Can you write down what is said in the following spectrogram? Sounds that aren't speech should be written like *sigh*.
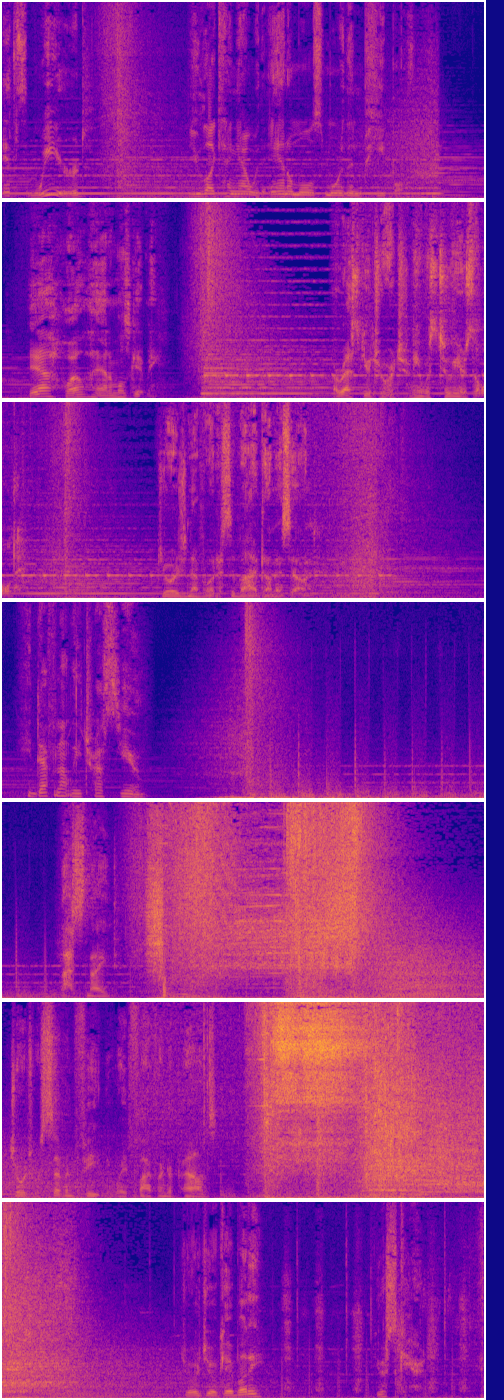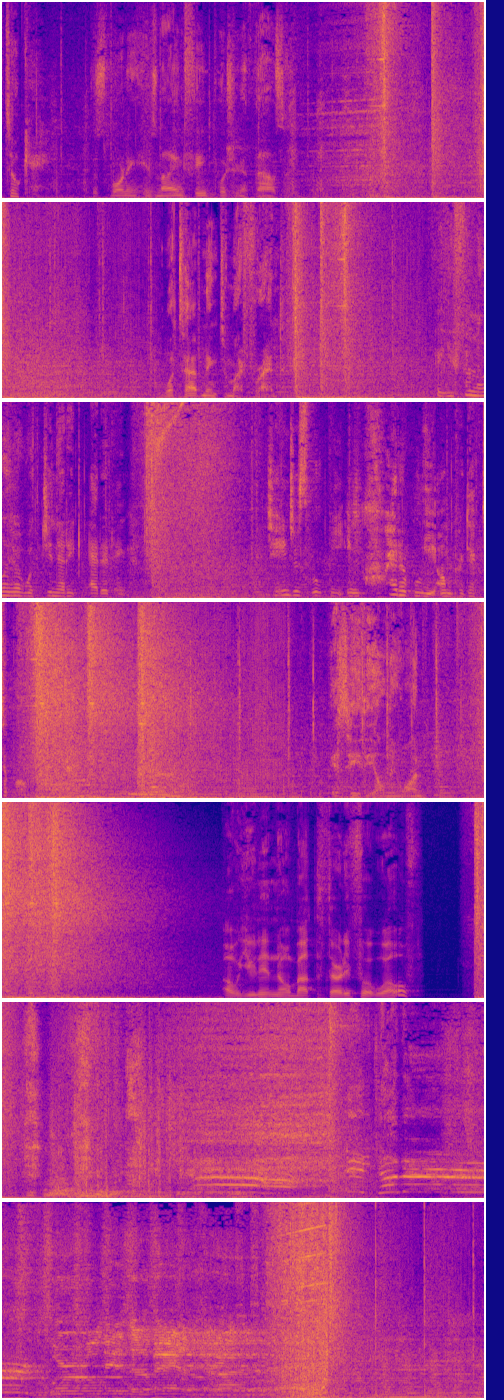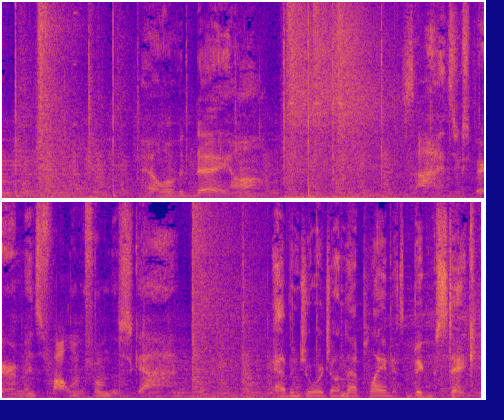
It's weird. You like hang out with animals more than people. Yeah, well, animals get me. I rescued George when he was two years old. George never would have survived on his own. He definitely trusts you. Last night, George was seven feet and he weighed 500 pounds. George, you okay, buddy? You're scared. It's okay. This morning, he's nine feet, pushing a thousand. What's happening to my friend? Are you familiar with genetic editing? Changes will be incredibly unpredictable. Is he the only one? Oh, you didn't know about the 30 foot wolf? *laughs* of a day, huh? Science experiments falling from the sky. Having George on that plane is a big mistake.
